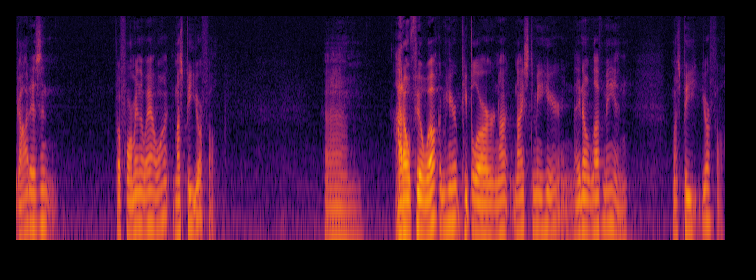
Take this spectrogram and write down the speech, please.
God isn't performing the way I want. It must be your fault. Um, I don't feel welcome here. People are not nice to me here, and they don't love me, and must be your fault.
